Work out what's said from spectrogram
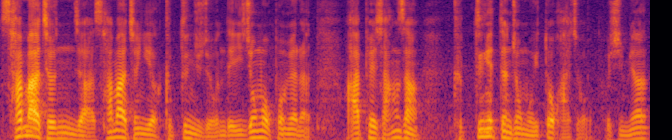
삼화전자, 삼화전기가 급등주죠. 근데 이 종목 보면은 앞에서 항상 급등했던 종목이 또 가죠. 보시면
